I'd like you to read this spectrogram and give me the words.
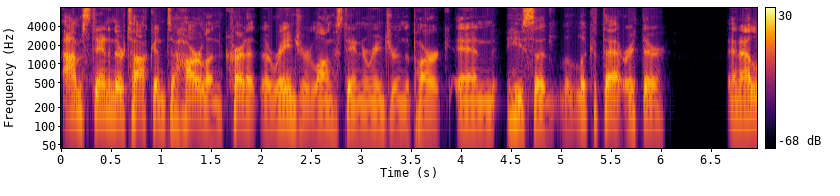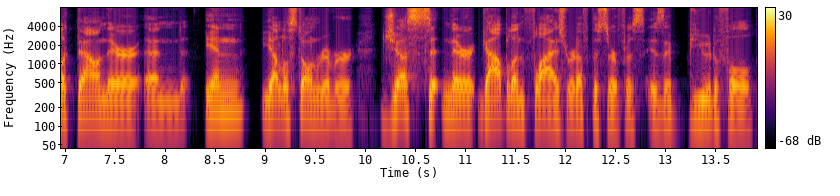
I'm standing there talking to Harlan Kredit, a ranger, long-standing ranger in the park, and he said, "Look at that right there." And I looked down there, and in Yellowstone River, just sitting there goblin flies right off the surface, is a beautiful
